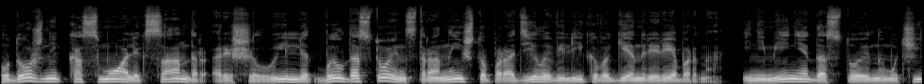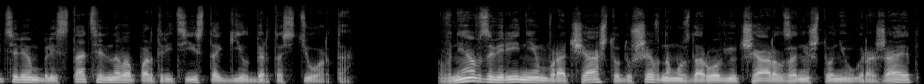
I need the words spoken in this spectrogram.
Художник Космо Александр, решил Уиллет, был достоин страны, что породила великого Генри Реборна, и не менее достойным учителем блистательного портретиста Гилберта Стюарта. Вняв заверением врача, что душевному здоровью Чарльза ничто не угрожает,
